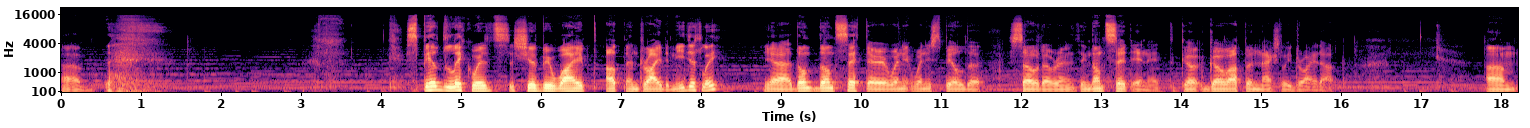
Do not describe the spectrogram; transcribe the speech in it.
Um, spilled liquids should be wiped up and dried immediately. Yeah, don't don't sit there when you, when you spill the soda or anything. Don't sit in it. Go go up and actually dry it out. Um,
